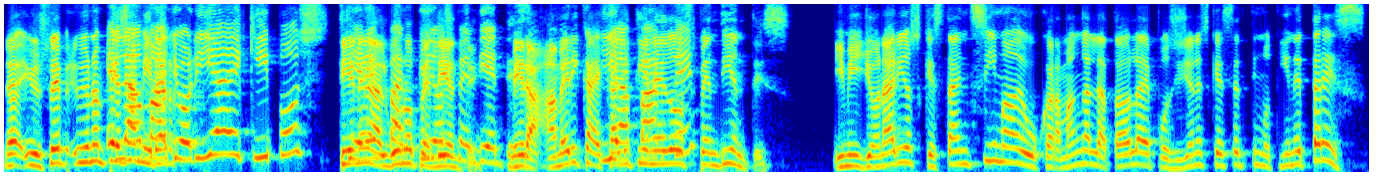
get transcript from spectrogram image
Y usted uno empieza la a mirar, mayoría de equipos tienen, algunos pendientes. Mira, América de Cali tiene dos pendientes. Y Millonarios, que está encima de Bucaramanga en la tabla de posiciones, que es séptimo, tiene tres.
